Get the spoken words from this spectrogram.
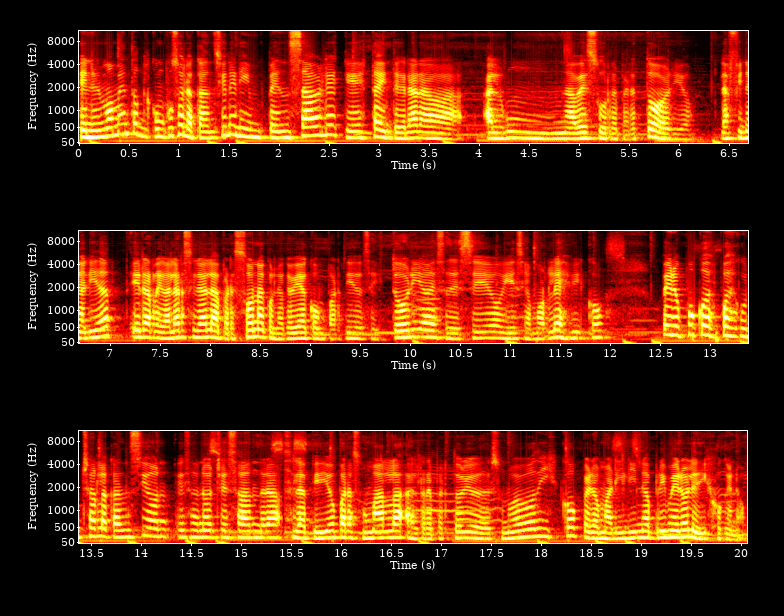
En el momento que compuso la canción era impensable que ésta integrara alguna vez su repertorio. La finalidad era regalársela a la persona con la que había compartido esa historia, ese deseo y ese amor lésbico, pero poco después de escuchar la canción, esa noche Sandra se la pidió para sumarla al repertorio de su nuevo disco, pero Marilina primero le dijo que no.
